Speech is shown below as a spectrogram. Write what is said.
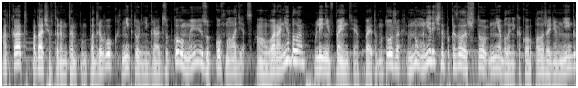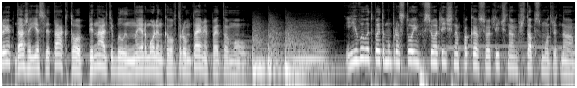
Откат, подача вторым темпом, подрывок, никто не играет Зубковым, и Зубков молодец. А, вара не было, линии в пенте, поэтому тоже. Ну, мне лично показалось, что не было никакого положения вне игры. Даже если так, то пенальти был на Ермоленко во втором тайме, поэтому... И вывод поэтому простой. Все отлично, пока все отлично. Штаб смотрит на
